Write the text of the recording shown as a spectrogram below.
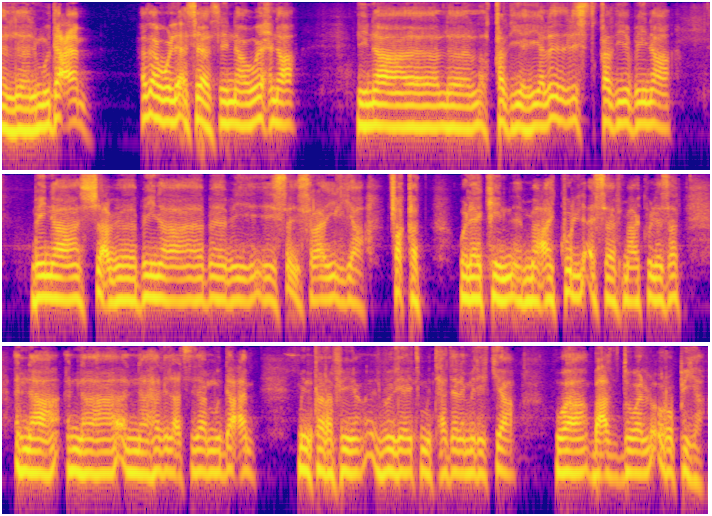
المدعم هذا هو الأساس لأنه إحنا لنا القضية هي ليست قضية بين بين الشعب بين إسرائيلية فقط ولكن مع كل أسف مع كل أسف أن أن أن هذا الاعتداء مدعم من طرف الولايات المتحدة الأمريكية وبعض الدول الأوروبية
